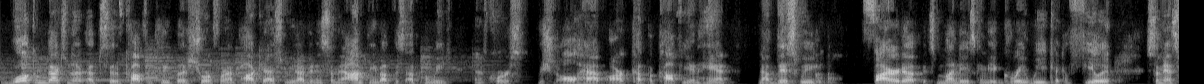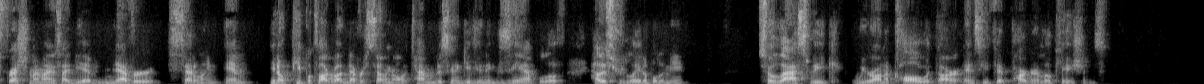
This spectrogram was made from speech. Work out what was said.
Welcome back to another episode of Coffee Khalipa, short format podcast. We dive into something I'm thinking about this upcoming week. And of course, we should all have our cup of coffee in hand. Now, this week, fired up. It's Monday. It's going to be a great week. I can feel it. Something that's fresh in my mind is idea of never settling. And, you know, people talk about never settling all the time. I'm just going to give you an example of how this is relatable to me. So last week, we were on a call with our NC Fit partner locations.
